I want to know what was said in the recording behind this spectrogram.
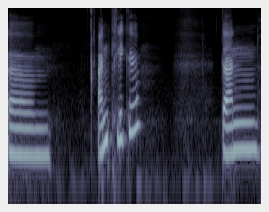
ähm, anklicke, dann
